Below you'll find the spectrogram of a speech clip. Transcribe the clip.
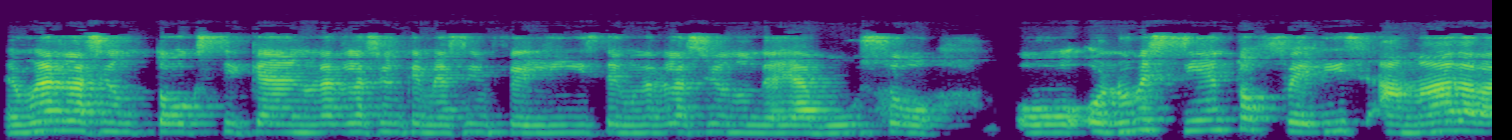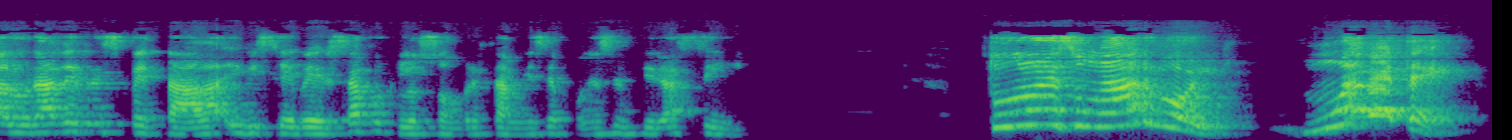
en una relación tóxica, en una relación que me hace infeliz, en una relación donde hay abuso o, no me siento feliz, amada, valorada y respetada y viceversa, porque los hombres también se pueden sentir así. Tú no eres un árbol, muévete,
